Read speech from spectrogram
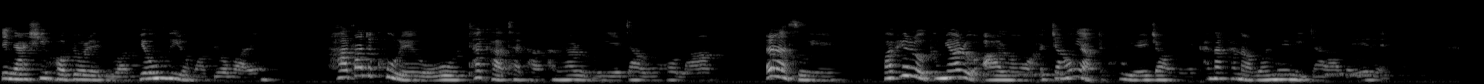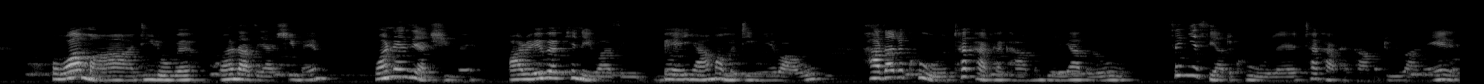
ပညာရှိဟောပြောတဲ့သူကပြုံးပြီးတော့မှပြောပါတယ်။ဟာတာတစ်ခုတည်းကိုထက်ခါထက်ခါခင်ဗျားတို့မရေကြဘူးမဟုတ်လား။အဲ့ဒါဆိုရင်ဘာဖြစ်လို့ခင်ဗျားတို့အားလုံးကအကြောင်းအရာတစ်ခုတည်းကြောင့်ပဲခဏခဏဝမ်းနည်းနေကြတာလဲတဲ့။ ဘဝမှာဒီလိုပဲဝမ်းသာစရာရှိမယ်။ဝမ်းနည်းစရာရှိမယ်။ဘာတွေပဲဖြစ်နေပါစေဘယ်အရာမှမတည်မြဲပါဘူး။ဟာတာတစ်ခုကိုထက်ခါထက်ခါမရေရသလိုစိတ်ညစ်စရာတစ်ခုကိုလည်းထက်ခါထက်ခါမတွေးပါနဲ့တဲ့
